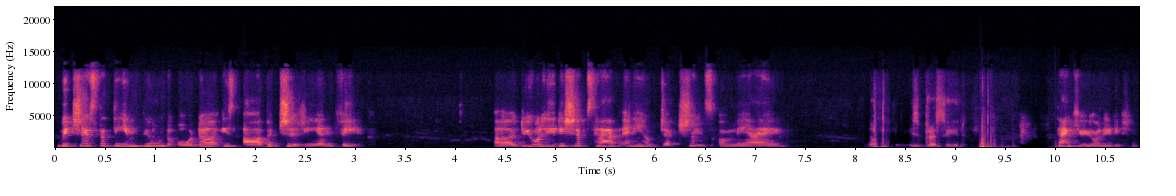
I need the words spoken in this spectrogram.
which is that the impugned order is arbitrary and vague. Uh, do your leaderships have any objections, or may I? No, please proceed. Thank you, your ladyship.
